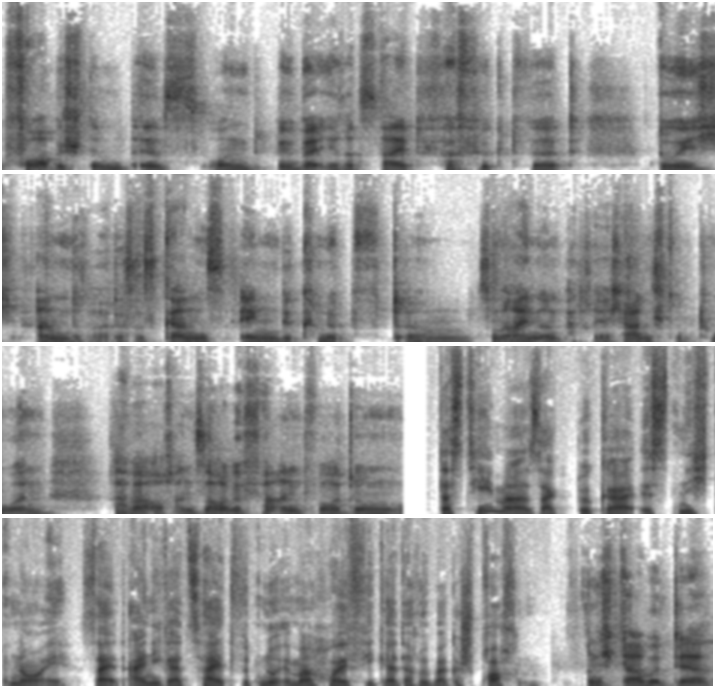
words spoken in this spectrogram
vorbestimmt ist und über ihre Zeit verfügt wird durch andere. Das ist ganz eng geknüpft, ähm, zum einen an patriarchale Strukturen, aber auch an Sorgeverantwortung. Das Thema, sagt Bücker, ist nicht neu. Seit einiger Zeit wird nur immer häufiger darüber gesprochen. Und ich glaube, der,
